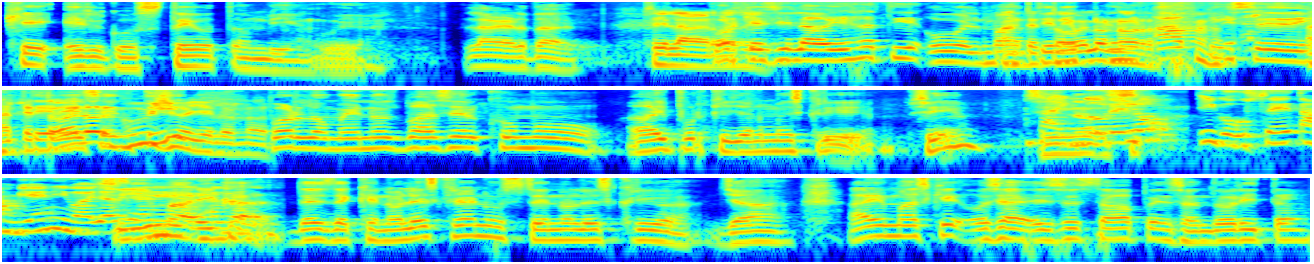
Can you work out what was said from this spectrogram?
que el gosteo también, güey. La verdad. Sí, la verdad. Porque sí. si la vieja tiene, o el man Ante tiene todo el honor. un ápice de Ante todo el en orgullo ti, y el honor. por lo menos va a ser como, ay, porque ya no me escribe, ¿sí? O sea, Sí, no, ignórelo y usted también y vaya Sí, marica, desde que no le escriban usted no le escriba, ya. Además que, o sea, eso estaba pensando ahorita,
